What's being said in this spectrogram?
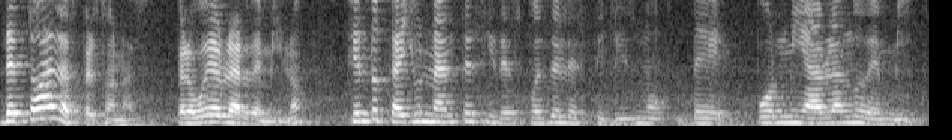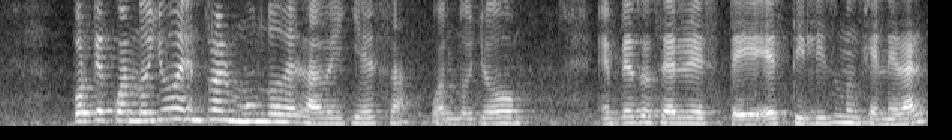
de todas las personas, pero voy a hablar de mí, ¿no? Siento que hay un antes y después del estilismo, de, por mí, hablando de mí. Porque cuando yo entro al mundo de la belleza, cuando yo empiezo a hacer este estilismo en general,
